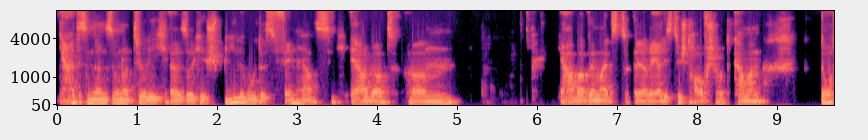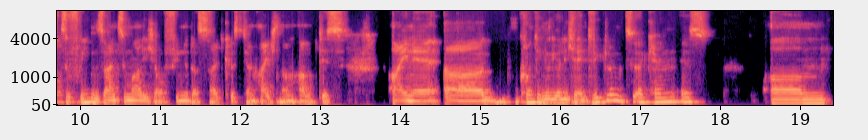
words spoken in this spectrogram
ja, das sind dann so natürlich äh, solche Spiele, wo das Fanherz sich ärgert. Ähm, ja, aber wenn man jetzt äh, realistisch draufschaut, kann man doch zufrieden sein, zumal ich auch finde, dass seit Christian Eichner am Amt ist, eine äh, kontinuierliche Entwicklung zu erkennen ist. Ähm,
